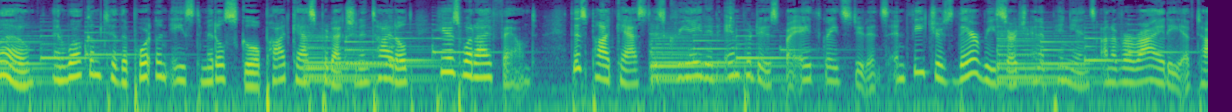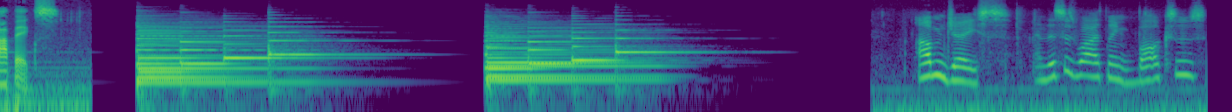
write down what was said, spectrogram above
Hello, and welcome to the Portland East Middle School podcast production entitled Here's What I Found. This podcast is created and produced by 8th grade students and features their research and opinions on a variety of topics. I'm Jace, and this is why I think boxers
